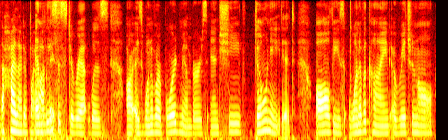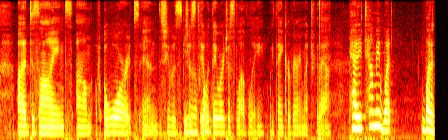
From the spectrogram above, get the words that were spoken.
the highlight of my And office. Lisa Starrett was our, as one of our board members, and she donated all these one-of-a-kind original uh, designs, um, awards, and she was just, it, they were just lovely. We thank her very much for that. Patty, tell me what what a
